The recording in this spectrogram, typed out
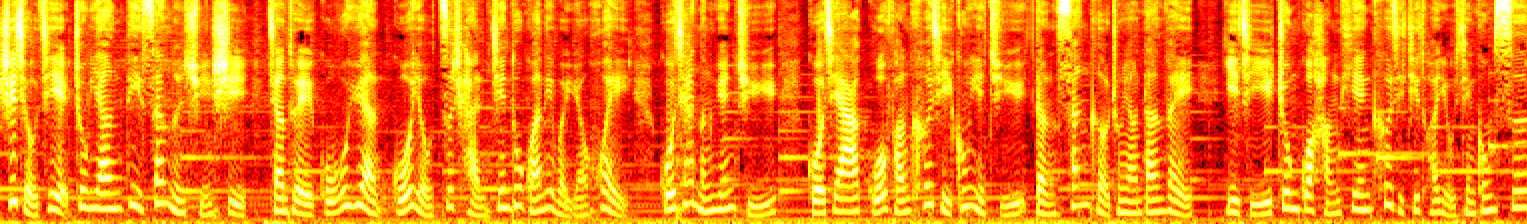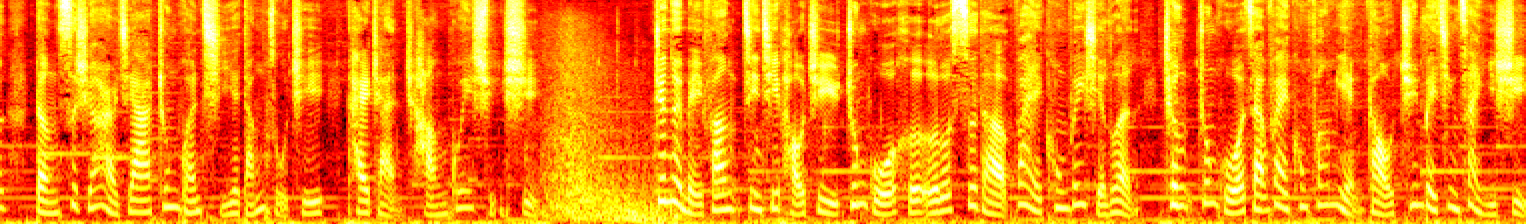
十九届中央第三轮巡视将对国务院国有资产监督管理委员会、国家能源局、国家国防科技工业局等三个中央单位，以及中国航天科技集团有限公司等四十二家中管企业党组织开展常规巡视。针对美方近期炮制中国和俄罗斯的外空威胁论，称中国在外空方面搞军备竞赛一事，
